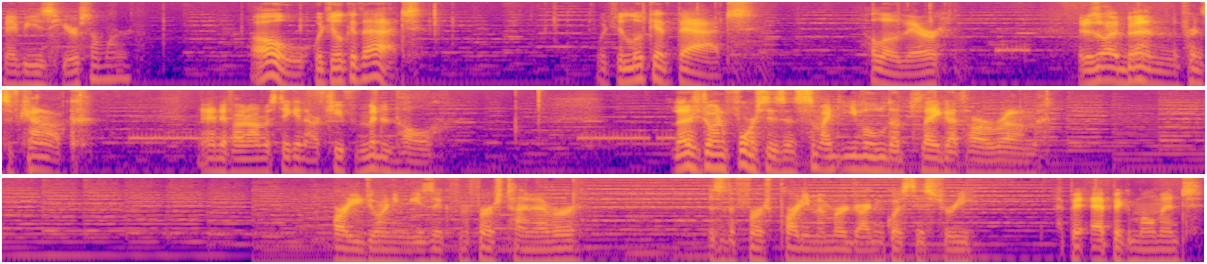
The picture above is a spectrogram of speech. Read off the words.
maybe he's here somewhere? Oh, would you look at that? Would you look at that? Hello there. It is I, Ben, the Prince of Cannock. And if I'm not mistaken, our Chief of Midenhall. Let us join forces and smite evil that plagueth our realm. Party joining music for the first time ever. This is the first party member of Dragon Quest history. Epic, epic moment.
